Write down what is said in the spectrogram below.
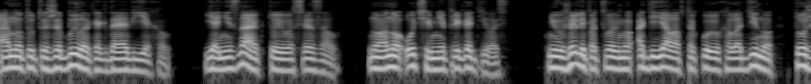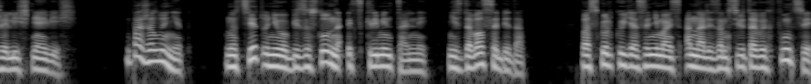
Оно тут уже было, когда я въехал. Я не знаю, кто его связал, но оно очень мне пригодилось. Неужели, по-твоему, одеяло в такую холодину тоже лишняя вещь? Пожалуй, нет. Но цвет у него, безусловно, экскрементальный, не сдавался бедап. Поскольку я занимаюсь анализом световых функций,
